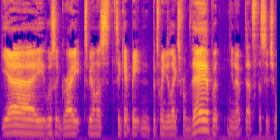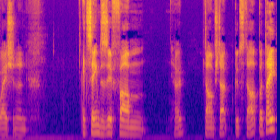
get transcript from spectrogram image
yeah it wasn't great to be honest to get beaten between your legs from there but you know that's the situation and it seemed as if um, you know Darmstadt good start, but they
